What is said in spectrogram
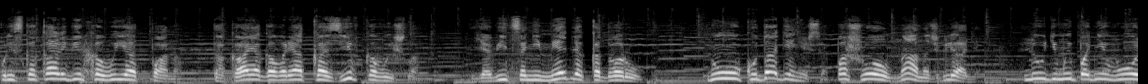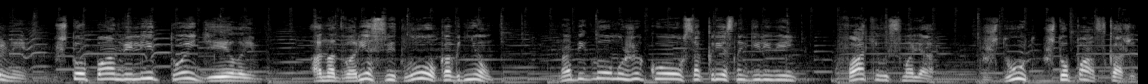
прискакали верховые от пана. Такая, говорят, казивка вышла. Явиться немедля ко двору. Ну, куда денешься? Пошел, на ночь глядя. Люди мы подневольные, что пан велит, то и делаем. А на дворе светло, как днем. Набегло мужиков с окрестных деревень, факелы смолят. Ждут, что пан скажет.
